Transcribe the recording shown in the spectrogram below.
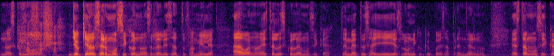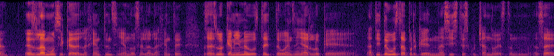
no es como, yo quiero ser músico, ¿no? Se le dice a tu familia, ah, bueno, ahí está la escuela de música, te metes allí y es lo único que puedes aprender, ¿no? Esta música es la música de la gente enseñándosela a la gente, o sea, es lo que a mí me gusta y te voy a enseñar lo que a ti te gusta porque naciste escuchando esto, ¿no? O sea,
